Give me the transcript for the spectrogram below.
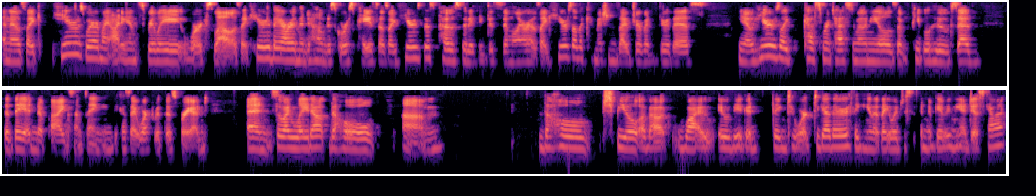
and I was like, "Here's where my audience really works well." I was like, "Here they are in the home discourse pace." I was like, "Here's this post that I think is similar." I was like, "Here's all the commissions I've driven through this." You know, here's like customer testimonials of people who've said that they end up buying something because I worked with this brand. And so I laid out the whole um, the whole spiel about why it would be a good thing to work together, thinking that they would just end up giving me a discount.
